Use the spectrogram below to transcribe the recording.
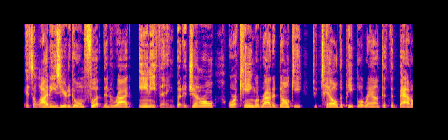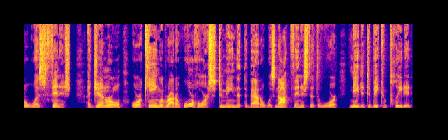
It's a lot easier to go on foot than to ride anything. But a general or a king would ride a donkey to tell the people around that the battle was finished. A general or a king would ride a war horse to mean that the battle was not finished, that the war needed to be completed.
